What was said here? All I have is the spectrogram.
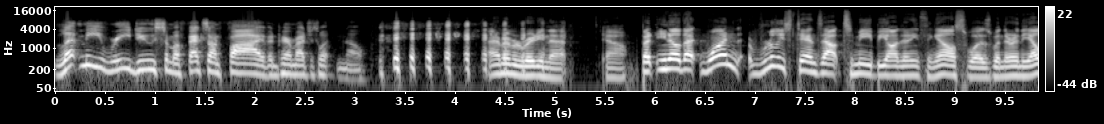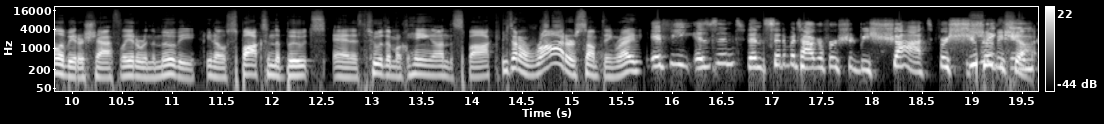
"Let me redo some effects on 5." And Paramount just went, "No." I remember reading that. Yeah. But you know, that one really stands out to me beyond anything else was when they're in the elevator shaft later in the movie. You know, Spock's in the boots and the two of them are hanging on to Spock. He's on a rod or something, right? If he isn't, then the cinematographer should be shot for shooting be him shot.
